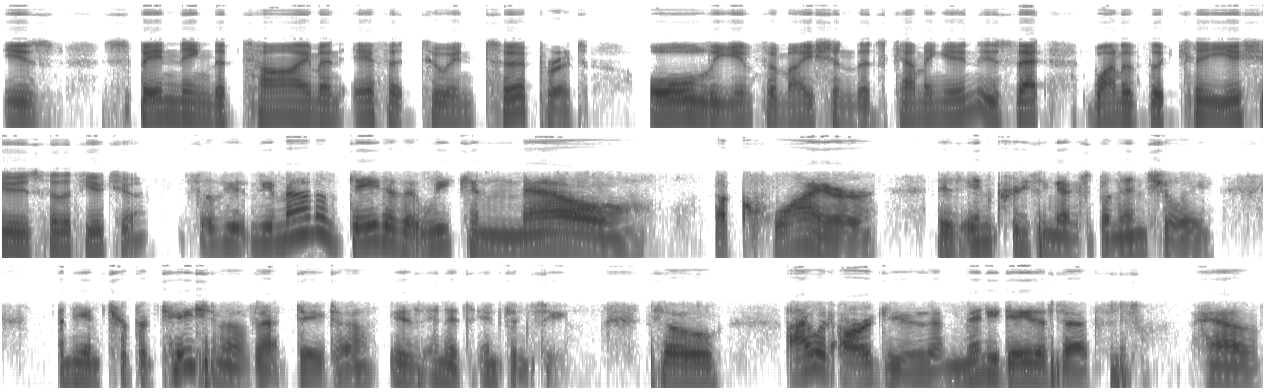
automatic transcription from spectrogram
is spending the time and effort to interpret all the information that's coming in. Is that one of the key issues for the future? So the the amount of data that we can now acquire is increasing exponentially and the interpretation of that data is in its infancy. So I would argue that many data sets have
